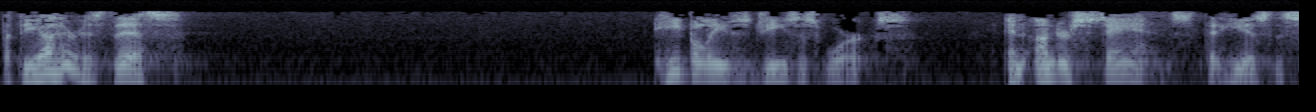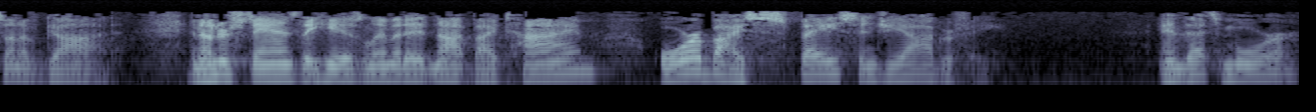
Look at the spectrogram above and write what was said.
But the other is this. He believes Jesus works and understands that he is the Son of God and understands that he is limited not by time or by space and geography. And that's more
